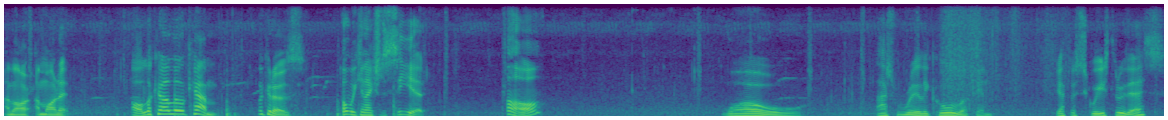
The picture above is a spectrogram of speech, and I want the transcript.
I'm on, I'm on it. Oh, look at our little camp. Look at us. Oh, we can actually see it. Oh, Whoa. That's really cool looking. You have to squeeze through this?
